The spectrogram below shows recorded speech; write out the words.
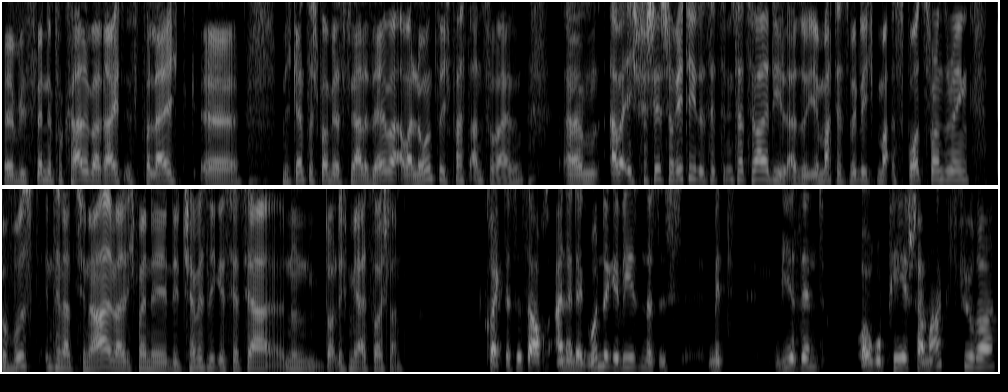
äh, wie Sven den Pokal überreicht, ist vielleicht äh, nicht ganz so spannend wie das Finale selber, aber lohnt sich fast anzureisen. Ähm, aber ich verstehe es schon richtig, das ist jetzt ein internationaler Deal. Also, ihr macht jetzt wirklich Sportsponsoring bewusst international, weil ich meine, die Champions League ist jetzt ja nun deutlich mehr als Deutschland. Korrekt. Das ist auch einer der Gründe gewesen. Das ist mit, wir sind europäischer Marktführer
